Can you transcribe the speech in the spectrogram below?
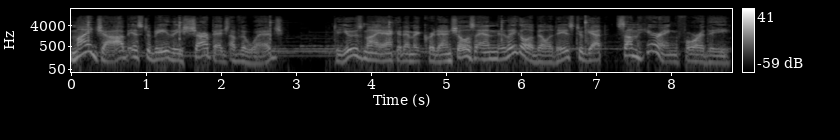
My job is to be the sharp edge of the wedge, to use my academic credentials and legal abilities to get some hearing for the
